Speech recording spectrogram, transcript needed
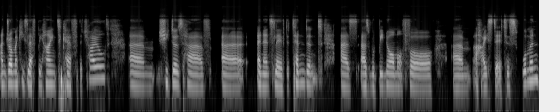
Andromache's left behind to care for the child. Um, she does have uh, an enslaved attendant, as as would be normal for um, a high status woman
